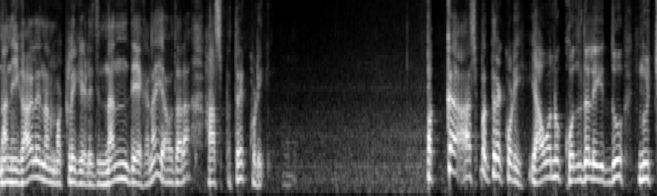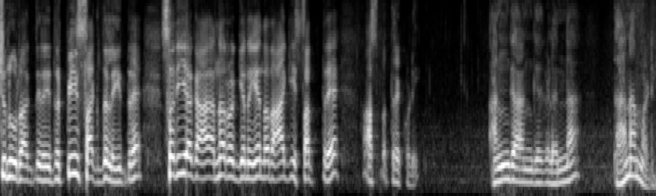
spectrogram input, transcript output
ನಾನು ಈಗಾಗಲೇ ನನ್ನ ಮಕ್ಕಳಿಗೆ ಹೇಳಿದ್ದೀನಿ, ನನ್ನ ದೇಹನ ಯಾವ್ದಾರ ಆಸ್ಪತ್ರೆಗೆ ಕೊಡಿ. ಪಕ್ಕ ಆಸ್ಪತ್ರೆ ಕೊಡಿ. ಯಾವನು ಕೊಲ್ದಲೇ ಇದ್ದು, ನುಚ್ಚು ನೂರು ಆಗ್ದಲೇ ಇದ್ದರೆ ಪೀಸ್ ಆಗ್ದಲೇ ಇದ್ದರೆ ಸರಿಯಾಗಿ ಅನಾರೋಗ್ಯನ ಏನಾದ್ರು ಆಗಿ ಸತ್ತರೆ ಆಸ್ಪತ್ರೆ ಕೊಡಿ. ಅಂಗಾಂಗಗಳನ್ನು ದಾನ ಮಾಡಿ.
